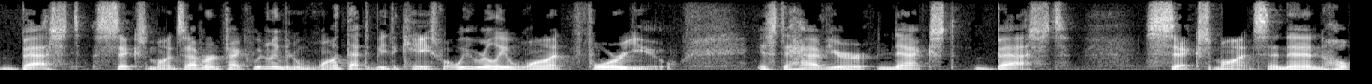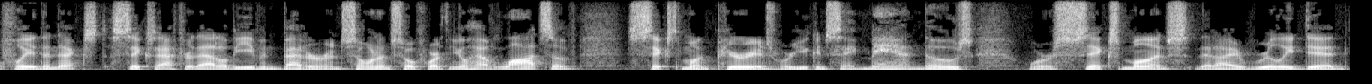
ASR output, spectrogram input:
best six months ever. In fact, we don't even want that to be the case. What we really want for you is to have your next best six months. And then hopefully the next six after that will be even better, and so on and so forth. And you'll have lots of six month periods where you can say, man, those were six months that I really did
